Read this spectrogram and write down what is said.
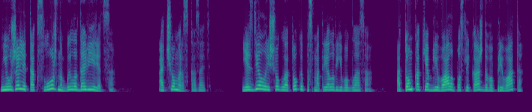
Неужели так сложно было довериться? О чем рассказать? Я сделала еще глоток и посмотрела в его глаза. О том, как я блевала после каждого привата?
